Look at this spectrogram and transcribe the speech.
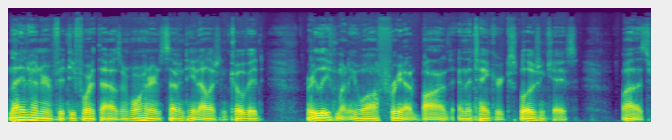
$954,417 in COVID relief money while free on bond in the tanker explosion case. Wow, that's,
